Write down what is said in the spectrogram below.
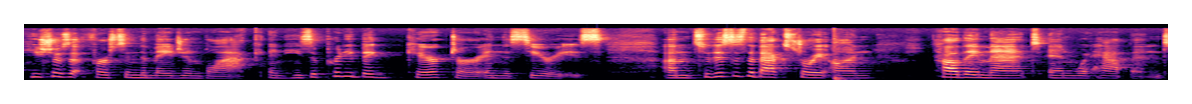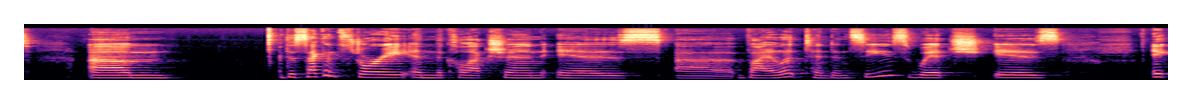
he shows up first in The Mage in Black, and he's a pretty big character in the series. Um, so, this is the backstory on how they met and what happened. Um, the second story in the collection is uh, Violet Tendencies, which is. It,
